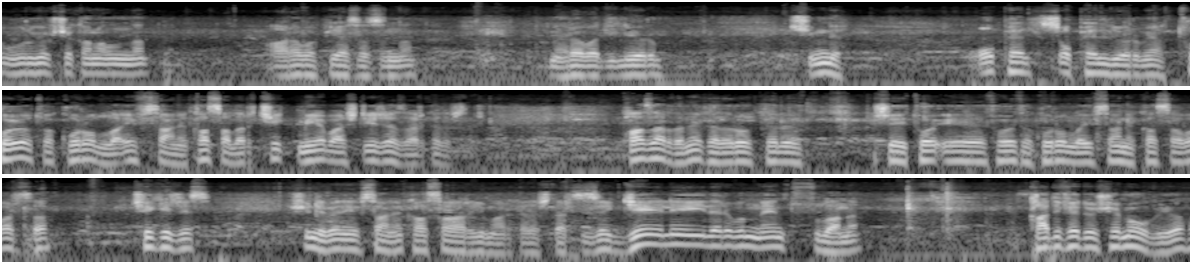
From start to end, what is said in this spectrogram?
Uğur Gökçe kanalından, araba piyasasından merhaba diliyorum. Şimdi Opel, Opel diyorum ya Toyota Corolla efsane kasaları çekmeye başlayacağız arkadaşlar. Pazarda ne kadar Opel şey e, Toyota Corolla efsane kasa varsa çekeceğiz. Şimdi ben efsane kasa arayayım arkadaşlar size. GLİ'leri bunun en tutulanı. Kadife döşeme oluyor.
